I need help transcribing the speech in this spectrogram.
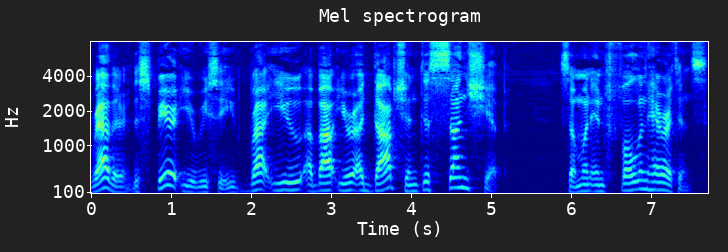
Rather, the Spirit you received brought you about your adoption to sonship, someone in full inheritance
